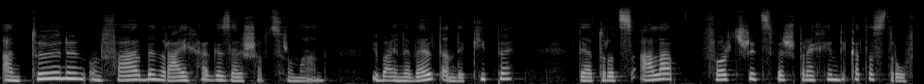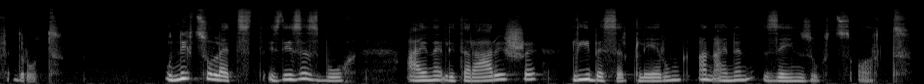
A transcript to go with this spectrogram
an Tönen und Farben reicher Gesellschaftsroman über eine Welt an der Kippe, der trotz aller Fortschrittsversprechen die Katastrophe droht. Und nicht zuletzt ist dieses Buch eine literarische Liebeserklärung an einen Sehnsuchtsort.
